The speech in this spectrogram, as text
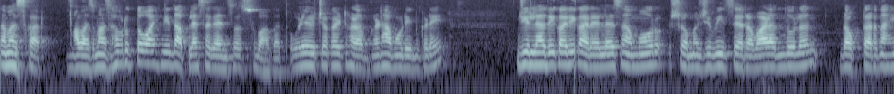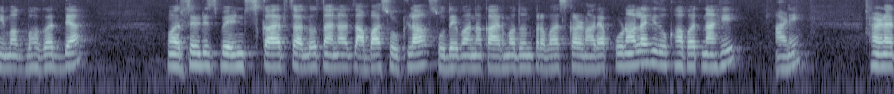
नमस्कार. आवाज माझा वृत्तवाहिनीत आपल्या सगळ्यांचं स्वागत. वेळेच्या काही ठळक घडामोडींकडे. जिल्हाधिकारी कार्यालयासमोर श्रमजीवीचे रवाळ आंदोलन. डॉक्टर नाही मग भगत द्या. मर्सिडीज बेंच कार चालवताना जाबा सुटला. सुदैवानं कारमधून प्रवास करणाऱ्या कुणालाही दुखापत नाही. आणि ठाण्यात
